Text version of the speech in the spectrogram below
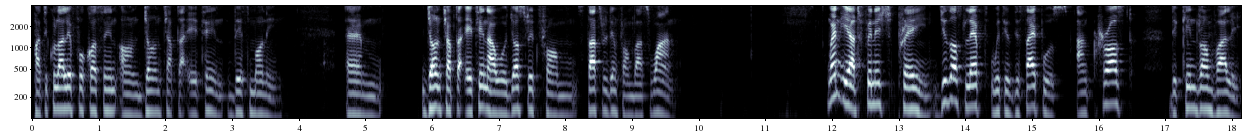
particularly focusing on John chapter 18 this morning. Um, John chapter 18, I will just read from, start reading from verse 1. When he had finished praying, Jesus left with his disciples and crossed the Kidron Valley.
